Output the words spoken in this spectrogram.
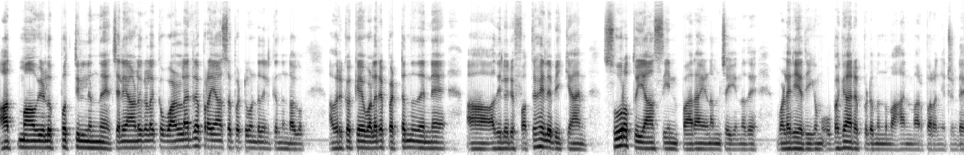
ആത്മാവ് എളുപ്പത്തിൽ നിന്ന് ചില ആളുകളൊക്കെ വളരെ പ്രയാസപ്പെട്ടുകൊണ്ട് നിൽക്കുന്നുണ്ടാകും. അവർക്കൊക്കെ വളരെ പെട്ടെന്ന് തന്നെ അതിലൊരു ഫത്തഹ ലഭിക്കാൻ സൂറത്തു യാസീൻ പാരായണം ചെയ്യുന്നത് വളരെയധികം ഉപകാരപ്പെടുമെന്ന് മഹാന്മാർ പറഞ്ഞിട്ടുണ്ട്.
